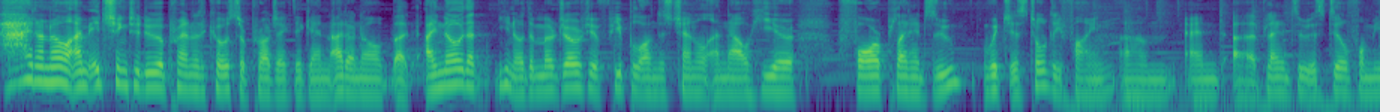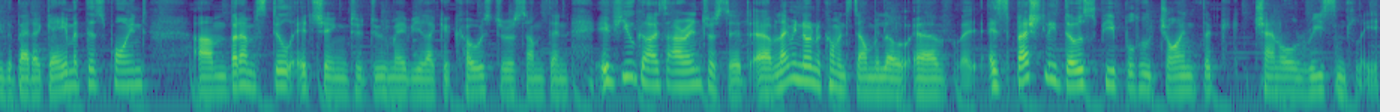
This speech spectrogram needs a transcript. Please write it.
I don't know. I'm itching to do a Planet Coaster project again. I don't know, but I know that you know the majority of people on this channel are now here for Planet Zoo, which is totally fine. Um, and uh, Planet Zoo is still for me the better game at this point. Um, but I'm still itching to do maybe like a coaster or something. If you guys are interested, uh, let me know in the comments down below. Uh, especially those people who joined the channel recently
